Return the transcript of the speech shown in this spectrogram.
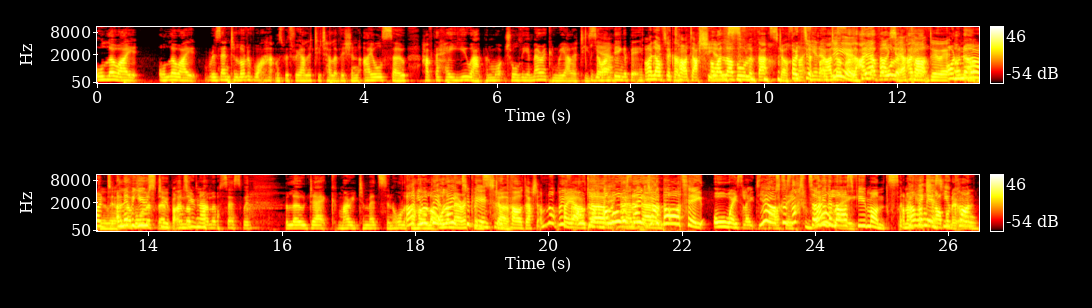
although I although I resent a lot of what happens with reality television, I also have the Hayu app and watch all the American reality. So Yeah. I'm being a bit. I love the. Kardashians. Oh, I love all of that stuff. And I, you know, I Do love, you? I, I Yeah, love all of. I I can't love- do it. Oh, oh I no, can't I do it. I never love all of used to, but I I'm, do ob- now. I'm obsessed with Below Deck, Married to Medicine, all of Oh, the whole lot, all American to be into stuff. the Kardashian. I'm not. Being, Oh, yeah, hold no, on. I'm always no, late no. to the party. Always late to Yeah, the I party. gonna- that's it's only the last late. few months, and I'm catching up you on it all.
